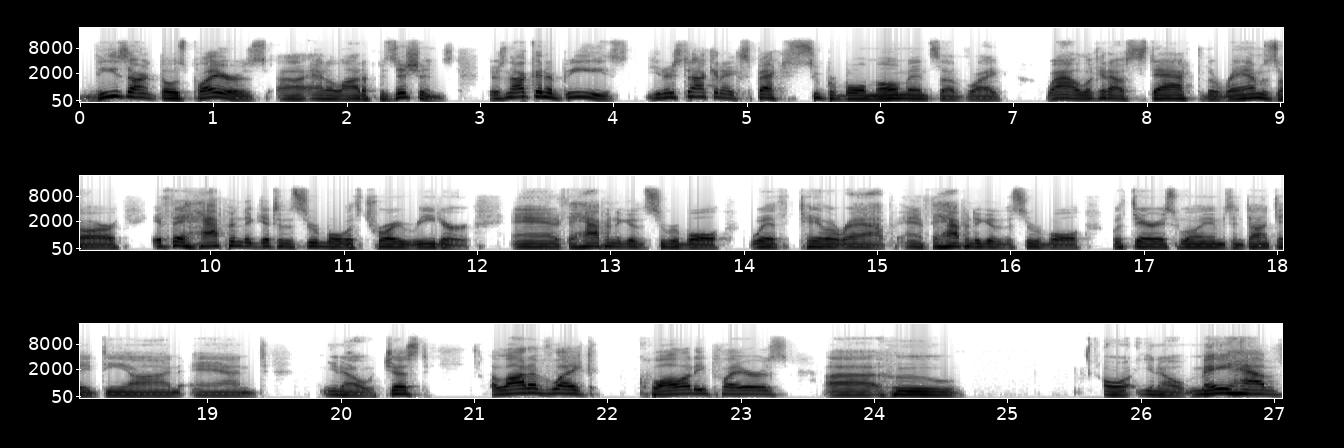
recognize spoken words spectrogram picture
these aren't those players uh, at a lot of positions. There's not going to be, you're just not going to expect Super Bowl moments of like, wow, look at how stacked the Rams are. If they happen to get to the Super Bowl with Troy Reeder, and if they happen to get to the Super Bowl with Taylor Rapp, and if they happen to get to the Super Bowl with Darious Williams and Dont'e Deayon, and you know, just a lot of like quality players uh, who, or you know, may have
